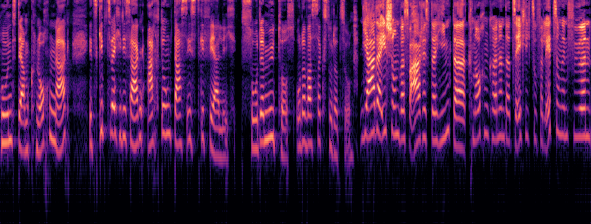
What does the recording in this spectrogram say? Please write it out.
Hund, der am Knochen nagt. Jetzt gibt's welche, die sagen, Achtung, das ist gefährlich. So der Mythos. Oder was sagst du dazu? Ja, da ist schon was Wahres dahinter. Knochen können tatsächlich zu Verletzungen führen,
